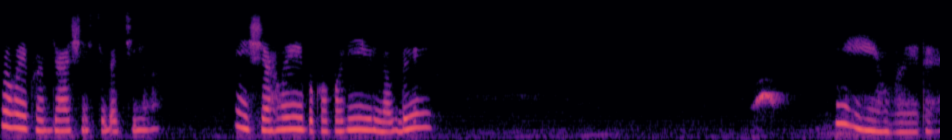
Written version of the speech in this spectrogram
з великою вдячністю до тіла. І ще глибоко, повільно вдих. І видих.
